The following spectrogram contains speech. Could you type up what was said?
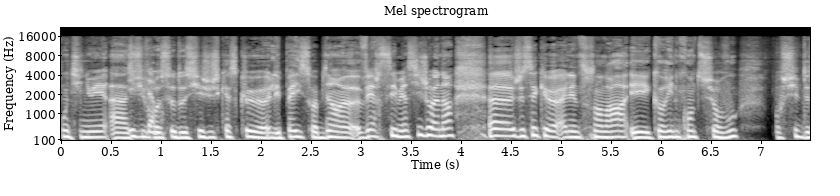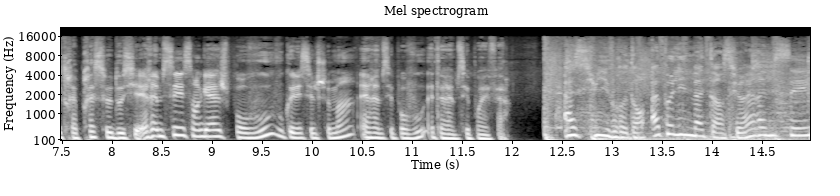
continuer à Évidemment. suivre ce dossier jusqu'à ce que euh, les payes soient bien euh, versées. Merci Johanna. Euh, je sais que Alexandra et Corinne comptent sur vous pour suivre de très près ce dossier. RMC s'engage pour vous. Vous connaissez le chemin. RMC pour vous, rmc.fr. À suivre dans Apolline Matin sur RMC.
